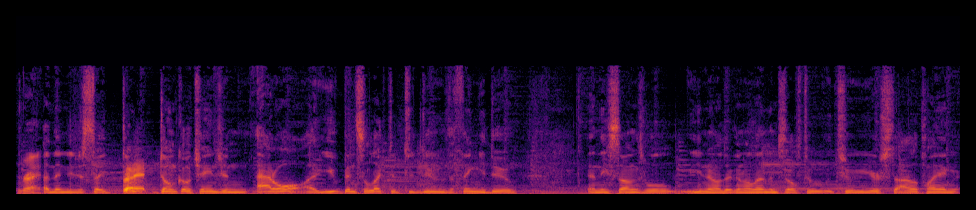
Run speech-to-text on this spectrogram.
Right. and then you just say don't, Right. don't go changing at all Uh, you've been selected to do the thing you do and these songs will you know they're going to lend themselves to to your style of playing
